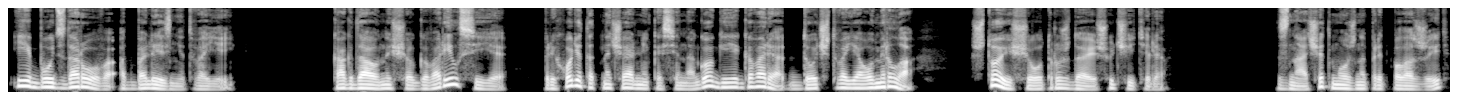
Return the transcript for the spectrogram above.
и будь здорова от болезни твоей». Когда он еще говорил сие, приходят от начальника синагоги и говорят, «Дочь твоя умерла. Что еще утруждаешь учителя?» Значит, можно предположить,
